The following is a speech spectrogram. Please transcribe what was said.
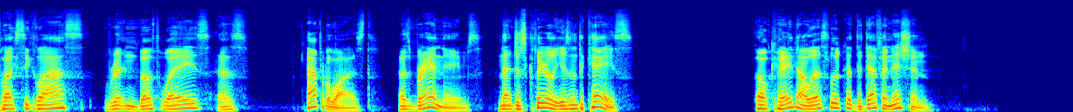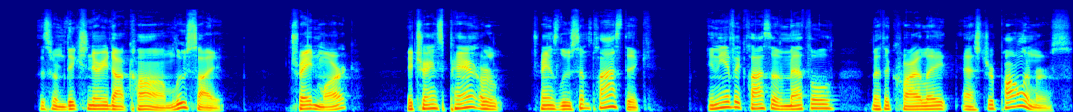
plexiglass written both ways as capitalized as brand names. And that just clearly isn't the case. Okay, now let's look at the definition. This is from dictionary.com. Lucite, trademark, a transparent or translucent plastic, any of a class of methyl methacrylate ester polymers.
